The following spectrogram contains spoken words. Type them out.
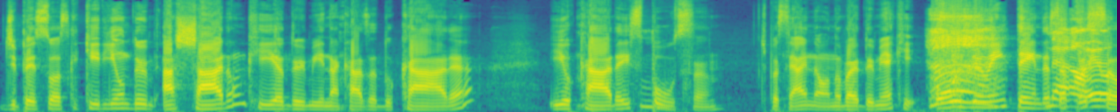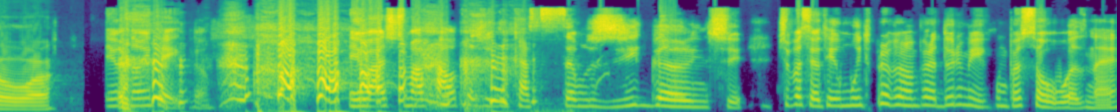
de pessoas que queriam dormir, acharam que ia dormir na casa do cara e o cara expulsa. Tipo assim, ai não, não vai dormir aqui. Hoje eu entendo essa Não, pessoa. Eu não entendo. eu acho uma falta de educação gigante. Tipo assim, eu tenho muito problema pra dormir com pessoas, né?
